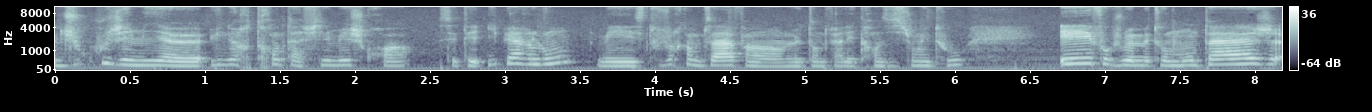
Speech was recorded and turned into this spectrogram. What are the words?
du coup j'ai mis 1h30 à filmer je crois, c'était hyper long mais c'est toujours comme ça, enfin le temps de faire les transitions et tout et il faut que je me mette au montage.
